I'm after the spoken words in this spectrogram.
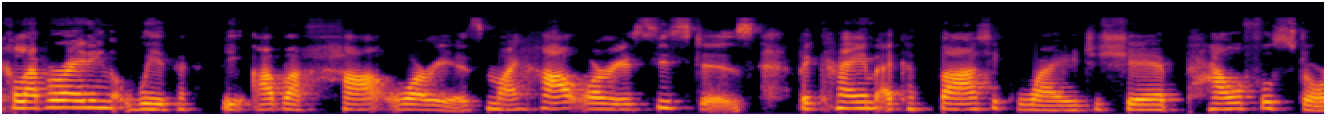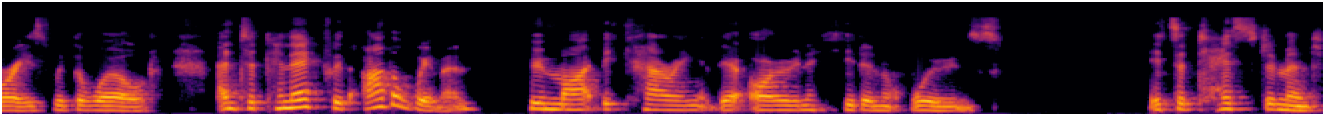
collaborating with the other heart warriors, my heart warrior sisters, became a cathartic way to share powerful stories with the world and to connect with other women who might be carrying their own hidden wounds. It's a testament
